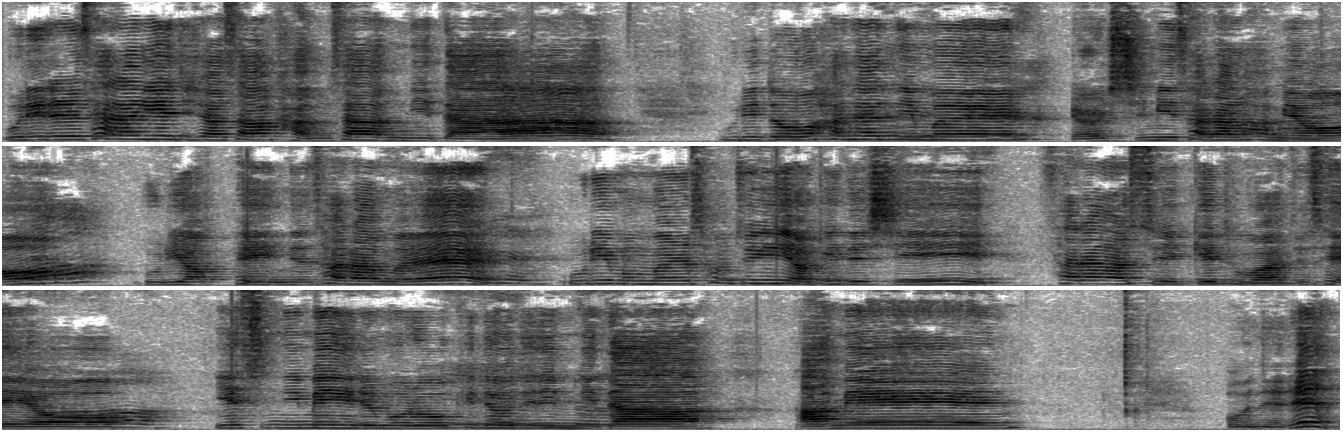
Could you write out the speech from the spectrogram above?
우리를 사랑해 주셔서 감사합니다. 우리도 하나님을 열심히 사랑하며 우리 옆에 있는 사람을 우리 몸을 소중히 여기듯이 사랑할 수 있게 도와주세요. 예수님의 이름으로 기도드립니다. 아멘. 오늘은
